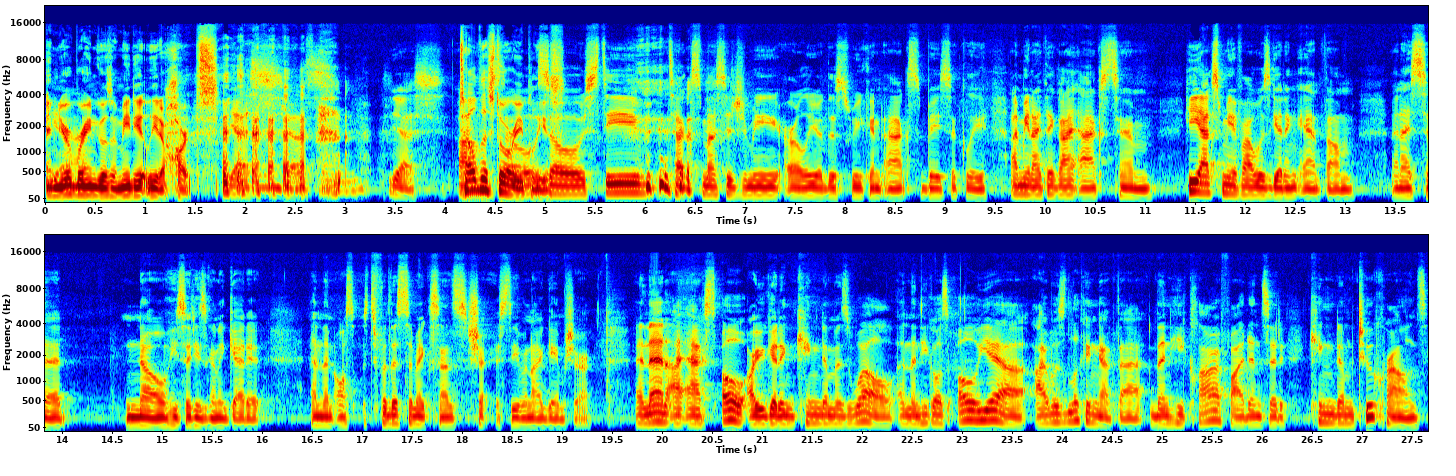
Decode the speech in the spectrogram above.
and your Yeah. brain goes immediately to hearts. Yes, yes, yes. Um, Tell the story, so- please. So Steve text messaged me earlier this week and asked basically. I mean, I think I asked him. He asked me if I was getting Anthem, and I said no. He said he's gonna get it. And then also for this to make sense, sh- Steve and I game share. And then I asked, "Oh, are you getting Kingdom as well?" And then he goes, "Oh yeah, I was looking at that." Then he clarified and said, "Kingdom Two Crowns."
